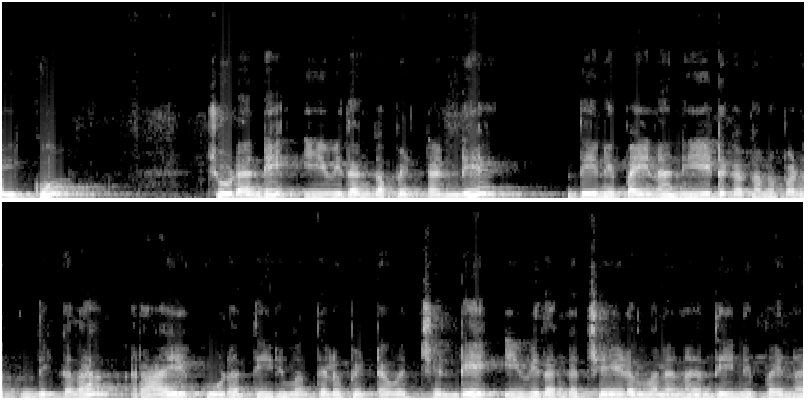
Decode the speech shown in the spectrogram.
మీకు. చూడండి ఈ విధంగా పెట్టండి. దీనిపైన నీట్గా కనపడుతుంది కదా రాయి కూడా దీని మధ్యలో పెట్టవచ్చండి. ఈ విధంగా చేయడం వలన దీనిపైన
